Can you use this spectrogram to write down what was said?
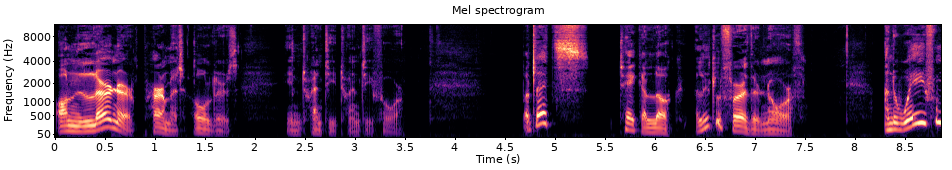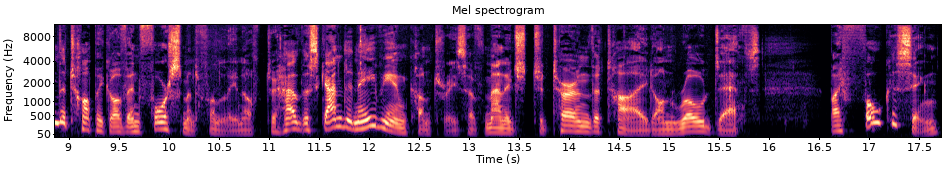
on learner permit holders in 2024. But let's take a look a little further north and away from the topic of enforcement, funnily enough, to how the Scandinavian countries have managed to turn the tide on road deaths by focusing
